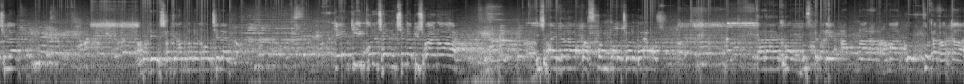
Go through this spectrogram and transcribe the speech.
ছিলেন আমাদের সাথে আন্দোলনও ছিলেন। কে কি করেছেন সেটা বিষয় নয়। বিষয় যারা পাঁচপান্ন বছর বয়স, তারা এখন বুঝতে পারে আপনার আর আমার ঐক্যটা দরকার।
